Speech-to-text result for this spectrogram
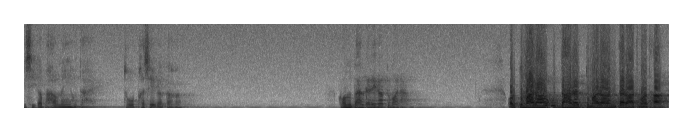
किसी का भाव नहीं होता है। तो वो फंसेगा कहाँ? कौन उद्धार करेगा तुम्हारा? और तुम्हारा उद्धारक, तुम्हारा अंतर आत्मा था।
